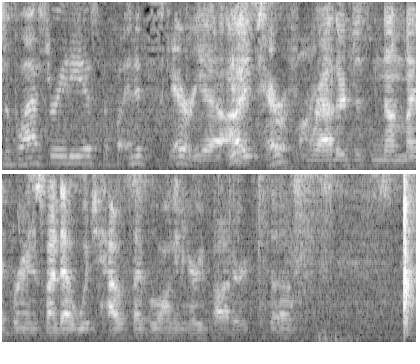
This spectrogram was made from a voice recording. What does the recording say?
the blast radius, the fu- and it's scary. Yeah, it's I'd terrifying. rather just numb my brain and find out which house I belong in Harry Potter. So I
